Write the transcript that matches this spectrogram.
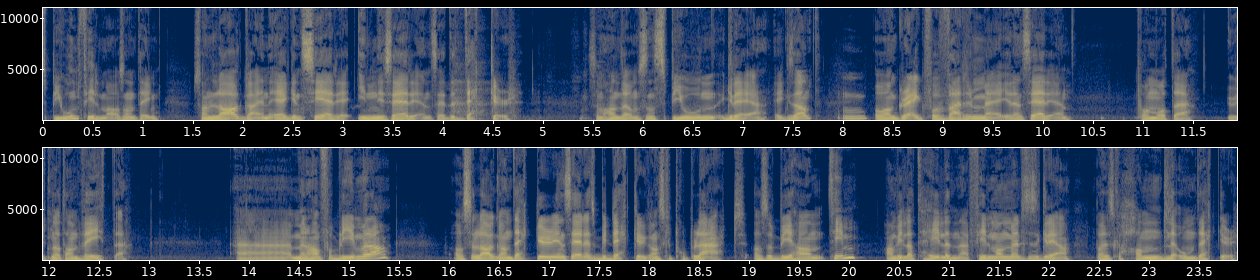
spionfilmer og sånne ting. Så han laga en egen serie inni serien som heter Decker. Som handler om sånn spiongreie, ikke sant? Og han Greg får være med i den serien, på en måte, uten at han vet det. Eh, men han får bli med, da. Og så lager han Decker i en serie, så blir Decker ganske populært. Og så blir han Tim. Han vil at hele den filmanmeldelsesgreia bare skal handle om Decker.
